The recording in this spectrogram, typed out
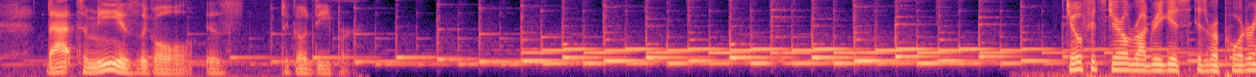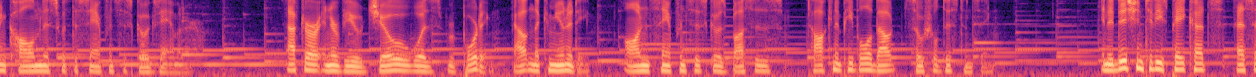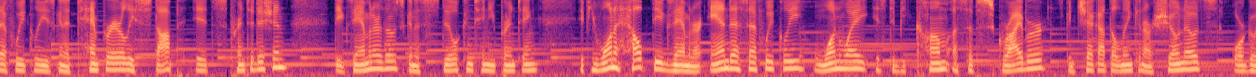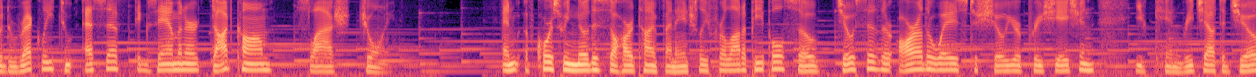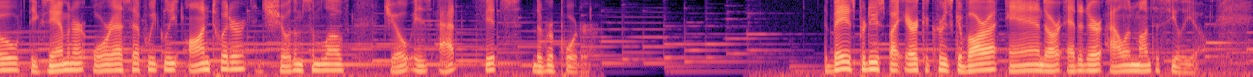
that to me is the goal is to go deeper Joe Fitzgerald Rodriguez is a reporter and columnist with the San Francisco Examiner. After our interview, Joe was reporting out in the community on San Francisco's buses, talking to people about social distancing. In addition to these pay cuts, SF Weekly is going to temporarily stop its print edition. The Examiner, though, is going to still continue printing. If you want to help the Examiner and SF Weekly, one way is to become a subscriber. You can check out the link in our show notes or go directly to sfexaminer.com slash join. And of course, we know this is a hard time financially for a lot of people, so Joe says there are other ways to show your appreciation. You can reach out to Joe, the Examiner, or SF Weekly on Twitter and show them some love. Joe is at Fitz the Reporter. The Bay is produced by Erica Cruz Guevara and our editor, Alan Montecillo.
